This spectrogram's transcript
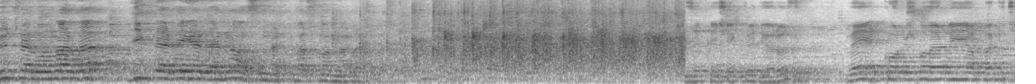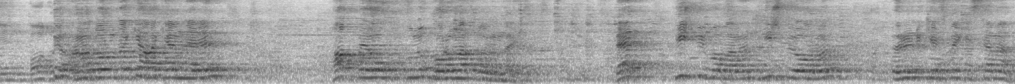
lütfen onlar da liglerde yerlerini alsınlar klasmanlarda. Size teşekkür ediyoruz ve konuşmalarını yapmak için Bodrum Anadolu'daki hakemlerin hak ve hukukunu korumak zorundayız. Ben hiçbir babanın, hiçbir oğlun önünü kesmek istemem.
